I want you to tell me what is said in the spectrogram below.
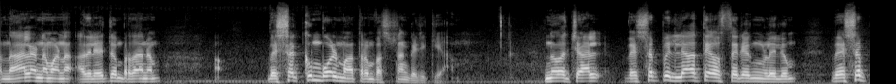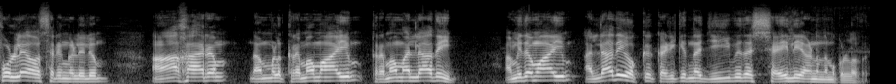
നാലെണ്ണമാണ്. അതിലേറ്റവും പ്രധാനം വിശക്കുമ്പോൾ മാത്രം ഭക്ഷണം കഴിക്കുക. എന്ന് വെച്ചാൽ വിശപ്പില്ലാത്ത അവസരങ്ങളിലും വിശപ്പുള്ള അവസരങ്ങളിലും ആഹാരം നമ്മൾ ക്രമമായും ക്രമമല്ലാതെയും അമിതമായും അല്ലാതെയും ഒക്കെ കഴിക്കുന്ന ജീവിതശൈലിയാണ് നമുക്കുള്ളത്.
